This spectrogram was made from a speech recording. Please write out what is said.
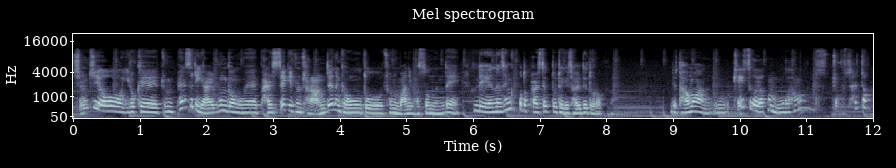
심지어 이렇게 좀 펜슬이 얇은 경우에 발색이 좀 잘 안 되는 경우도 저는 많이 봤었는데 근데 얘는 생각보다 발색도 되게 잘 되더라고요. 근데 다만 케이스가 약간 뭔가 상, 좀 살짝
